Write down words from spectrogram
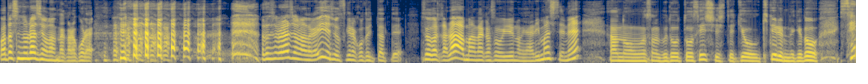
私のラジオなんだからこれ私のラジオなんだからいいでしょ好きなこと言ったって。そうだからまあなんかそういうのをやりましてね。あのそのブドウ糖を摂取して今日来てるんだけど先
